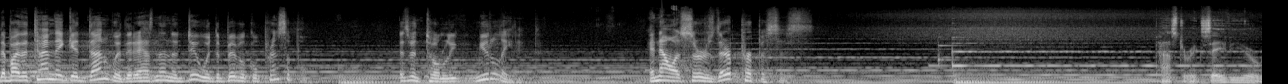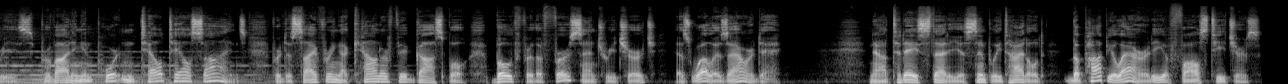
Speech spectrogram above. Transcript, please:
that by the time they get done with it, it has nothing to do with the biblical principle. It's been totally mutilated. And now it serves their purposes. Pastor Xavier Reese providing important telltale signs for deciphering a counterfeit gospel, both for the first century church as well as our day. Now, today's study is simply titled The Popularity of False Teachers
